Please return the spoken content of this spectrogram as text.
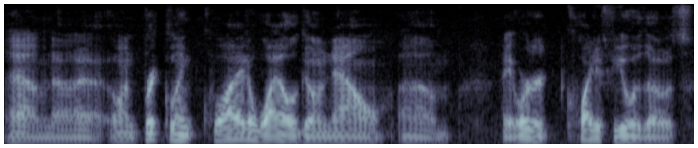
Um, uh, on Bricklink quite a while ago now. Um, I ordered quite a few of those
